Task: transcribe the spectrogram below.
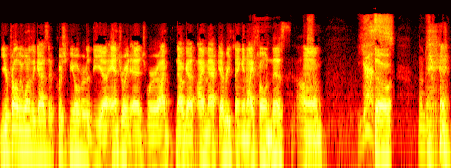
you're probably one of the guys that pushed me over to the uh, Android edge where I've now got iMac everything and iPhone this. Awesome. Um, yes. So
